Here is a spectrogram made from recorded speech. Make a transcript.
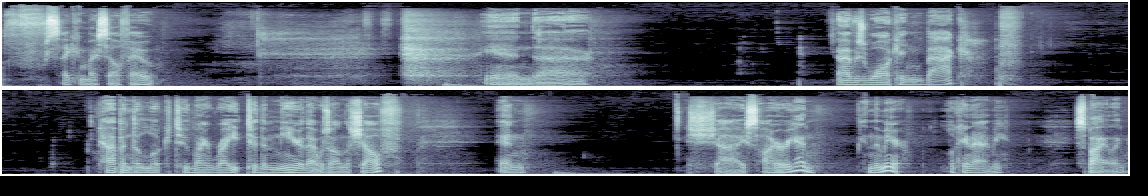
psyching myself out. And uh, I was walking back happened to look to my right to the mirror that was on the shelf, and I saw her again in the mirror, looking at me, smiling.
